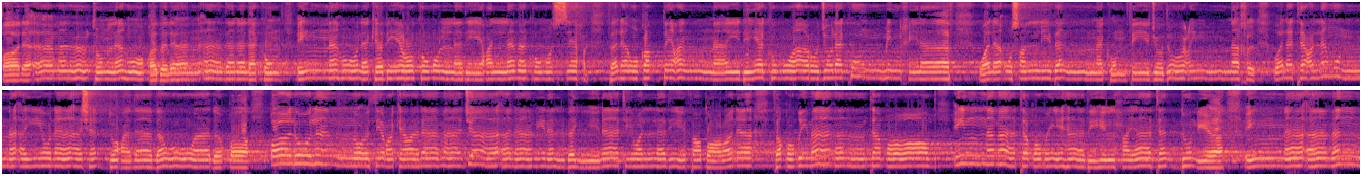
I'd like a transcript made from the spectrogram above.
قال آمنتم له قبل أن آذن لكم إنه لكبيركم الذي علمكم السحر فلأقطعن أيديكم وأرجلكم من خلاف ولأصلبنكم في جذوع النخل ولتعلمن أينا أشد عذابا وأبقى قالوا لن نؤثرك على ما جاءنا من البينات والذي فطرنا فاقض ما أنت قاض إنما تقضي هذه الحياة الدنيا إنا آمنا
